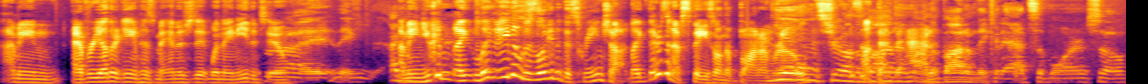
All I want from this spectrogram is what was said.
I mean, every other game has managed it when they needed to. right? They, I mean, you can like look even just looking at the screenshot. Like, there's enough space on the bottom yeah, row. that's true. On It's the not that bottom, bad. on the bottom, they could add some more. So,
